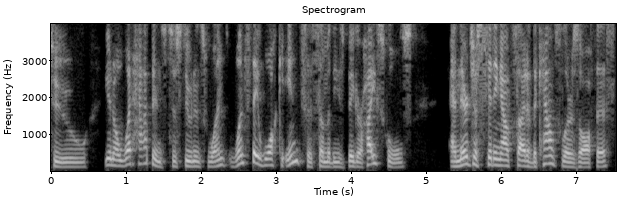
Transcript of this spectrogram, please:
to you know what happens to students once once they walk into some of these bigger high schools and they're just sitting outside of the counselor's office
